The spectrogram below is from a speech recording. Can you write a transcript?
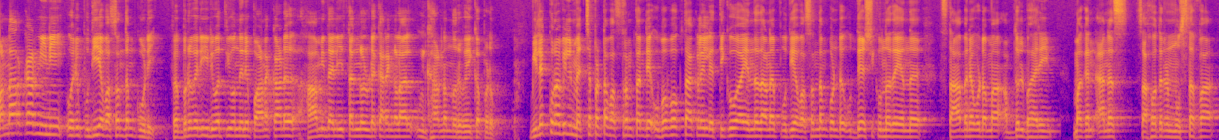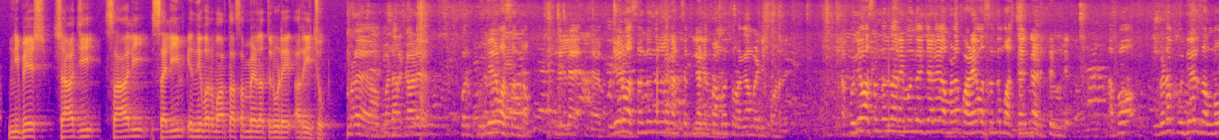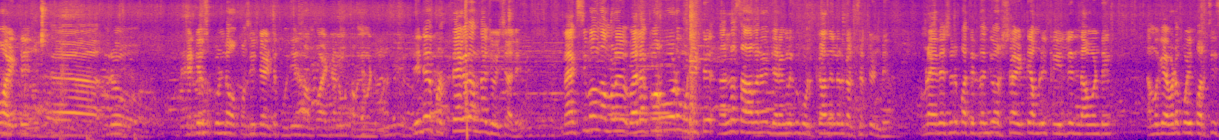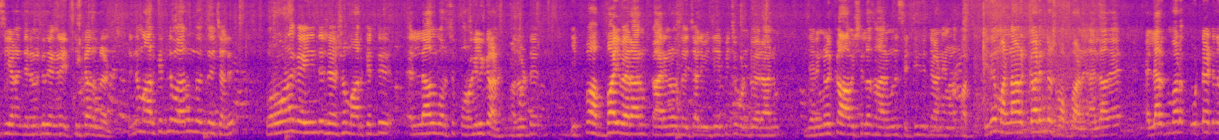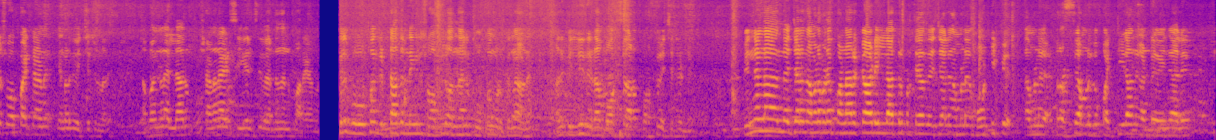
മണ്ണാർക്കാടിന് ഇനി ഒരു പുതിയ വസന്തം കൂടി. ഫെബ്രുവരി ഇരുപത്തിയൊന്നിന് പാണക്കാട് ഹാമിദ് അലി തങ്ങളുടെ കരങ്ങളാൽ ഉദ്ഘാടനം നിർവഹിക്കപ്പെടും. വിലക്കുറവിൽ മെച്ചപ്പെട്ട വസ്ത്രം തന്റെ ഉപഭോക്താക്കളിൽ എത്തിക്കുക എന്നതാണ് പുതിയ വസന്തം കൊണ്ട് ഉദ്ദേശിക്കുന്നത് എന്ന് സ്ഥാപന ഉടമ അബ്ദുൽ ഭാരി മകൻ അനസ് സഹോദരൻ മുസ്തഫ നിബേഷ് ഷാജി സാലി സലീം എന്നിവർ വാർത്താ സമ്മേളനത്തിലൂടെ അറിയിച്ചു. നമ്മുടെ മണ്ണാർക്കാട് ഒരു പുതിയൊരു വസന്തം ഏഹ്, പുതിയൊരു വസന്തം എന്നുള്ള കൺസെപ്റ്റിലാണ് ഇപ്പൊ നമ്മൾ തുടങ്ങാൻ വേണ്ടി പോണത്. പുതിയ വസന്തം എന്ന് പറയുമ്പോൾ എന്താ വെച്ചാൽ നമ്മളെ പഴയ വസന്തം ബസ് സ്റ്റാൻഡിന്റെ അടുത്തുണ്ട്. അപ്പോൾ ഇവിടെ പുതിയൊരു സംഭവമായിട്ട് ഒരു കെ ടി എസ് സ്കൂളിന്റെ ഓപ്പോസിറ്റ് ആയിട്ട് പുതിയൊരു സംഭവമായിട്ടാണ് നമ്മൾ തുടങ്ങാൻ വേണ്ടി പോകുന്നത് ഇതിന്റെ പ്രത്യേകത എന്താ ചോദിച്ചാൽ മാക്സിമം നമ്മൾ വിലക്കുറവോട് കൂടിയിട്ട് നല്ല സാധനം ജനങ്ങൾക്ക് കൊടുക്കുക എന്നുള്ളൊരു കൺസെപ്റ്റ് ഉണ്ട്. നമ്മൾ ഏകദേശം ഒരു പത്തിരുപത്തഞ്ച് വർഷമായിട്ട് നമ്മൾ ഈ ഫീൽഡിൽ ഉണ്ടാവുകൊണ്ട് നമുക്ക് എവിടെ പോയി പർച്ചേസ് ചെയ്യണം? ജനങ്ങൾക്ക് ഇത് എങ്ങനെ എത്തിക്കുക എന്നുള്ളതാണ്. പിന്നെ മാർക്കറ്റിൽ വേറെ എന്താണെന്ന് വെച്ചാൽ കൊറോണ കഴിഞ്ഞതിന്റെ ശേഷം മാർക്കറ്റ് എല്ലാതും കുറച്ച് പുറകിലേക്കാണ്. അതുകൊണ്ട് ഇപ്പോൾ അബ്ബായി വരാനും കാര്യങ്ങളെന്ന് വെച്ചാൽ വിജയിപ്പിച്ച് കൊണ്ടുവരാനും ജനങ്ങൾക്ക് ആവശ്യമുള്ള സാധനങ്ങൾ സെറ്റ് ചെയ്തിട്ടാണ് ഞങ്ങളെ പർച്ചേസ് ഇത് മണ്ണാർക്കാടിന്റെ ഷോപ്പാണ് അല്ലാതെ എല്ലാവർക്കും പാടെ കൂട്ടായിട്ടുള്ള ഷോപ്പായിട്ടാണ് ഞങ്ങളിത് വെച്ചിട്ടുള്ളത്. അപ്പോൾ നിങ്ങൾ എല്ലാവരും ക്ഷണനായിട്ട് സ്വീകരിച്ച് വരണമെന്നാണ് പറയാനുള്ളത്. കൂപ്പൺ കിട്ടാത്തുണ്ടെങ്കിൽ ഷോപ്പിൽ വന്നാലും കൂപ്പൺ കൊടുക്കുന്നതാണ്. അത് ഫില്ല് ചെയ്തിടാം. ബോക്സ് അവിടെ പുറത്ത് വെച്ചിട്ടുണ്ട്. പിന്നെയുള്ള എന്താ വെച്ചാൽ നമ്മളിവിടെ പണാർക്കാട് ഇല്ലാത്തൊരു പ്രത്യേകത എന്ന് വെച്ചാൽ നമ്മൾ ബോട്ടിക്ക് നമ്മൾ ഡ്രസ്സ് നമ്മൾക്ക് പറ്റിയില്ലാന്ന് കണ്ടു കഴിഞ്ഞാൽ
